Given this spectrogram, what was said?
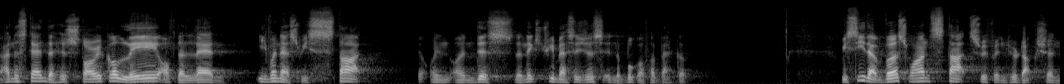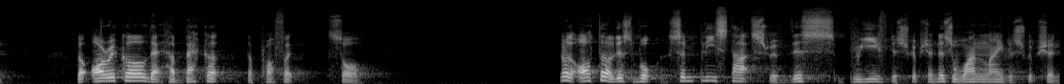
understand the historical lay of the land, even as we start on, on this, the next three messages in the book of Habakkuk. We see that verse 1 starts with an introduction the oracle that Habakkuk the prophet saw. You know, the author of this book simply starts with this brief description, this one line description.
